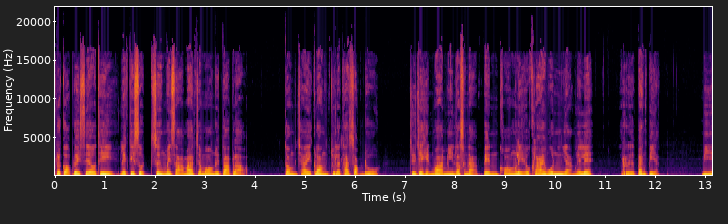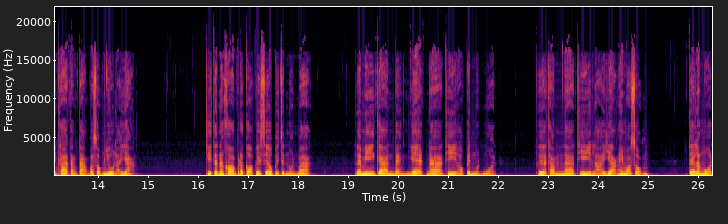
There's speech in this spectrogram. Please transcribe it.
ประกอบด้วยเซลล์ที่เล็กที่สุด ซึ่งไม่สามารถจะมองด้วยตาเปล่า ต้องใช้กล้องจุลทรรศน์ส่องดู จึงจะเห็นว่ามีลักษณะเป็นของเหลวคล้ายวุ้นอย่างเละๆหรือแป้งเปียก มีธาตุต่างๆ ผสมอยู่หลายอย่าง จิตนครประกอบด้วยเซลล์เป็นจำนวนมาก และมีการแบ่งแยกหน้าที่ออกเป็นหมวดหมวดเพื่อทำหน้าที่หลายอย่างให้เหมาะสม แต่ละหมวด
